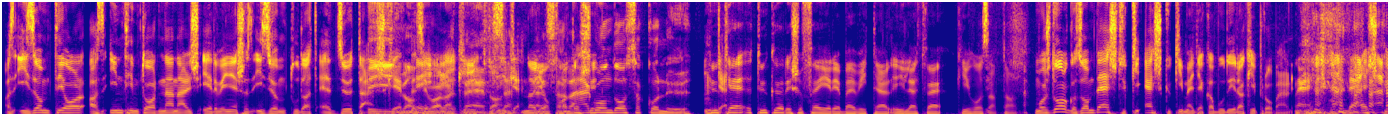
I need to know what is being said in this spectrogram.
Az izomtól, az intim tornánál is érvényes az izomtudat edzőtárs, kérdezi valaki. Igen. Nagyon Persze, ha fontos. Rá gondolsz, akkor nő. Tüke, tükör és a fejére bevitel, illetve kihozatal. Most dolgozom, de eskü, ki, eskü kimegyek a budira kipróbálni. Ne, De eskü.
